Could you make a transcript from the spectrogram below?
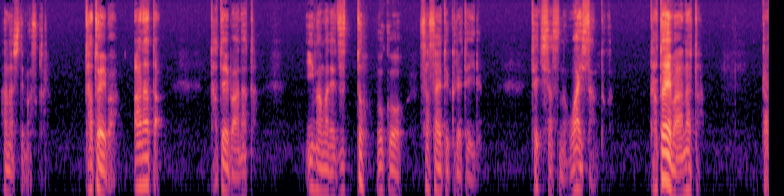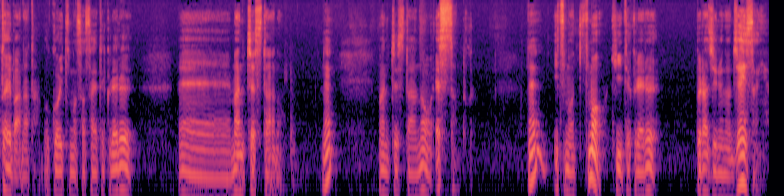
話してますから。例えばあなた。例えばあなた。今までずっと僕を支えてくれている。テキサスの Y さんとか。例えばあなた。例えばあなた。僕をいつも支えてくれる、えー、マンチェスターのね。マンチェスターの S さんとか。ね。いつもいつも聞いてくれるブラジルの J さんや。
